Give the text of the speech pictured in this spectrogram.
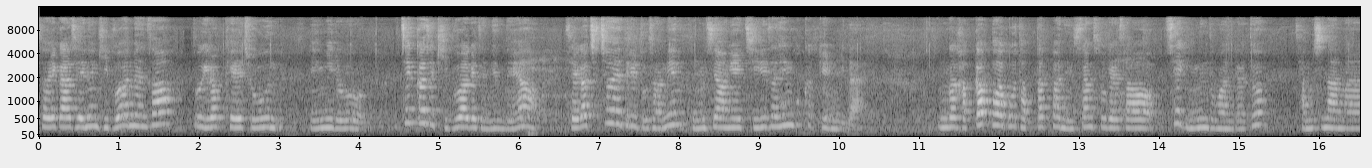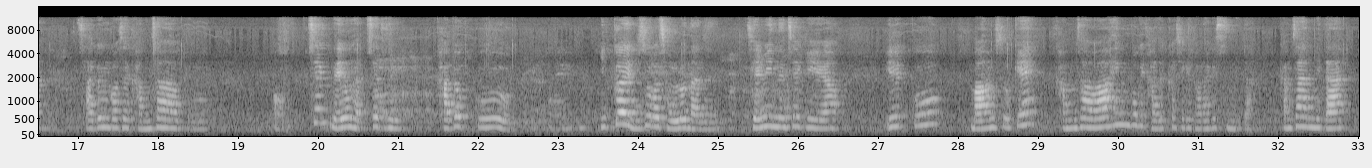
저희가 재능 기부하면서 또 이렇게 좋은 의미로 책까지 기부하게 됐는데요. 제가 추천해드릴 도서는 공지영의 지리산 행복학교입니다. 뭔가 갑갑하고 답답한 일상 속에서 책 읽는 동안이라도 잠시나마 작은 것에 감사하고 어, 책 내용 자체도 가볍고 어, 입가에 미소가 절로 나는 재미있는 책이에요. 읽고 마음속에 감사와 행복이 가득하시길 바라겠습니다. 감사합니다.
